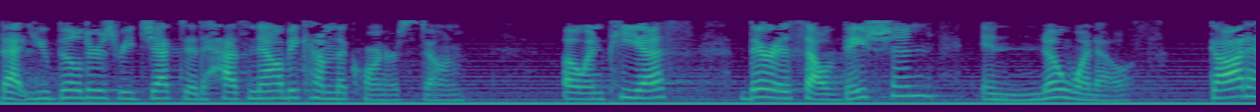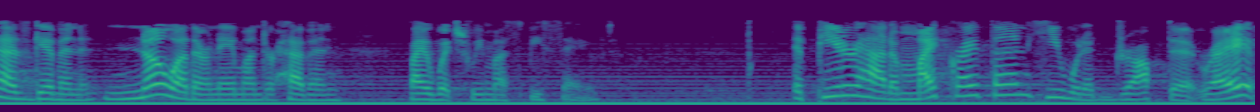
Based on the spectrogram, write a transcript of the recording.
that you builders rejected has now become the cornerstone. Oh, and P.S., there is salvation in no one else. God has given no other name under heaven by which we must be saved. If Peter had a mic right then, he would have dropped it, right?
